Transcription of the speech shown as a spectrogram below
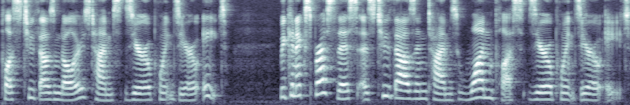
plus $2,000 times 0.08. We can express this as 2,000 times 1 plus 0.08.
